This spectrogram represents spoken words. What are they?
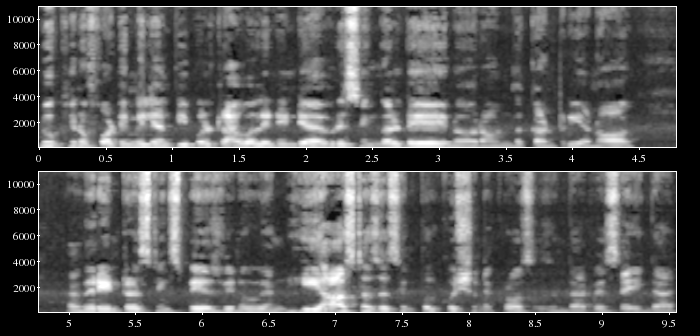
Look, you know, 40 million people travel in India every single day. You know, around the country and all. A very interesting space, you know. And he asked us a simple question across us in that way, saying that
